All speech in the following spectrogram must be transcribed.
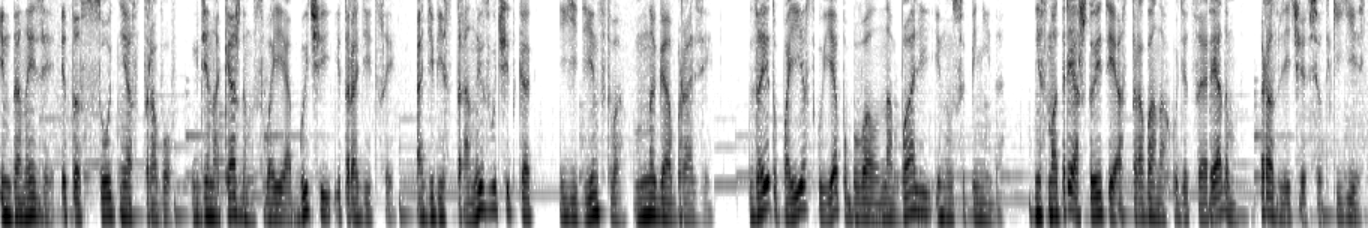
Индонезия – это сотни островов, где на каждом свои обычаи и традиции, а девиз страны звучит как «Единство в многообразии». За эту поездку я побывал на Бали и Нуса Пенида. Несмотря, что эти острова находятся рядом, различия все-таки есть,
